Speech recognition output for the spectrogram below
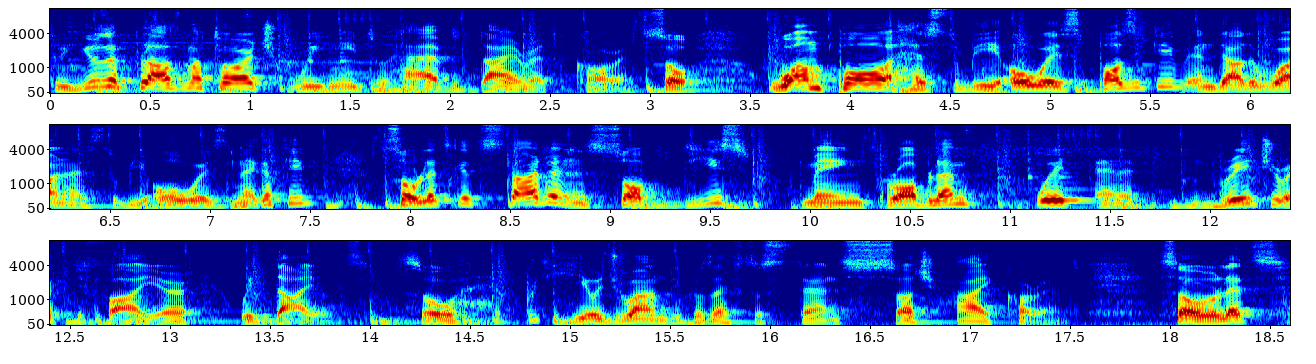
To use a plasma torch, we need to have direct current. So one pole has to be always positive and the other one has to be always negative. So let's get started and solve this main problem with a bridge rectifier with diodes. So a pretty huge one because I have to stand such high current. So let's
